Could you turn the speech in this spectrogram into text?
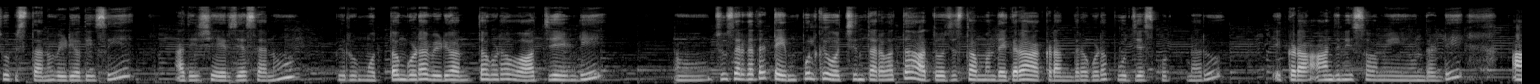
చూపిస్తాను. వీడియో తీసి అది షేర్ చేశాను. మీరు మొత్తం కూడా వీడియో అంతా కూడా వాచ్ చేయండి. చూసారు కదా టెంపుల్కి వచ్చిన తర్వాత ఆ ధ్వజస్తంభం దగ్గర అక్కడ అందరూ కూడా పూజ చేసుకుంటున్నారు. ఇక్కడ ఆంజనేయ స్వామి ఉందండి. ఆ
